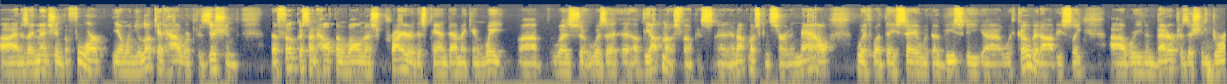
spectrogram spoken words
Uh, and as I mentioned before, you know when you look at how we're positioned the focus on health and wellness prior to this pandemic and weight uh, was was a, of the utmost focus and an utmost concern. And now, with what they say with obesity, uh, with COVID, obviously, uh, we're even better positioned during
